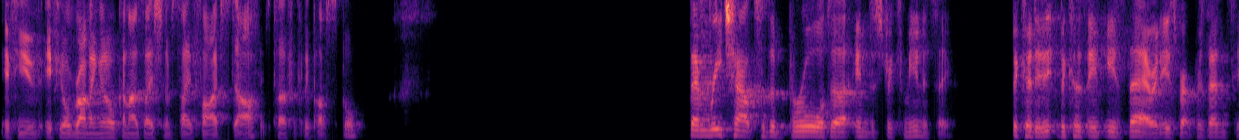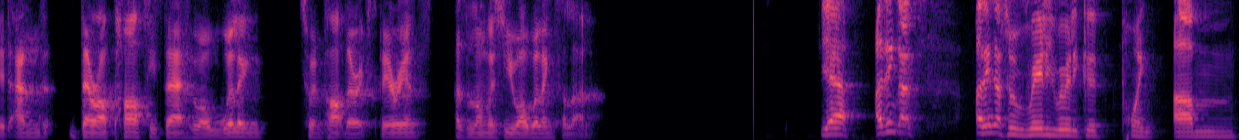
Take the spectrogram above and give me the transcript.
if you if you're running an organization of say five staff, it's perfectly possible. Then reach out to the broader industry community because it, because it is there, it is represented, and there are parties there who are willing to impart their experience as long as you are willing to learn. Yeah, I think that's I think that's a really really good point. Um,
